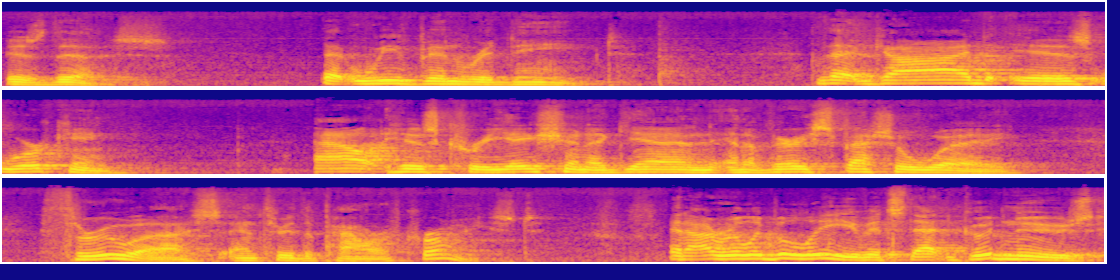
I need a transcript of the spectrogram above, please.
is this that we've been redeemed, that God is working out his creation again in a very special way through us and through the power of Christ. And I really believe it's that good news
